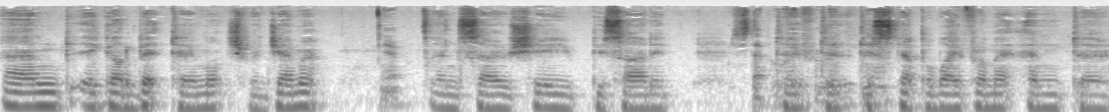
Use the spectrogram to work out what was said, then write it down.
and it got a bit too much for Gemma. Yeah. And so she decided Step to, from to, it. to yeah. step away from it and to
